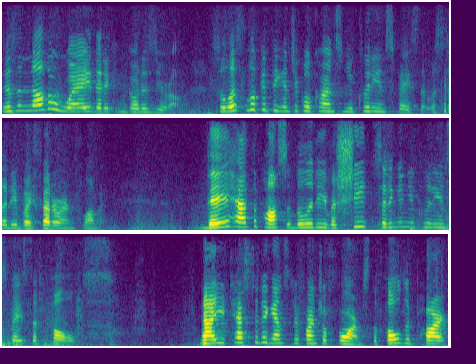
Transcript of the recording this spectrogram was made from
There's another way that it can go to zero. So let's look at the integral currents in Euclidean space that was studied by Federer and Fleming they had the possibility of a sheet sitting in Euclidean space that folds. Now you test it against differential forms. The folded part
